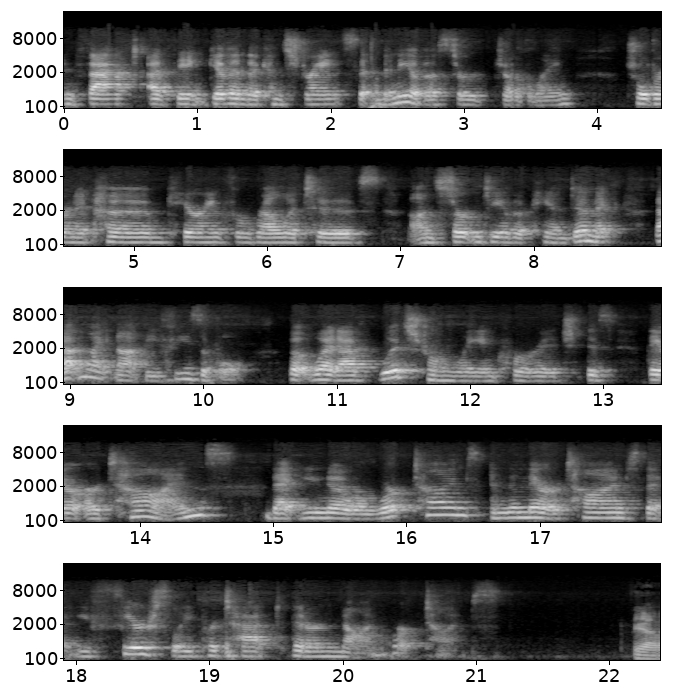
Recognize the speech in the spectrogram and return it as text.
In fact, I think given the constraints that many of us are juggling, children at home, caring for relatives, uncertainty of a pandemic, that might not be feasible. But what I would strongly encourage is there are times that you know are work times, and then there are times that you fiercely protect that are non work times. Yeah,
